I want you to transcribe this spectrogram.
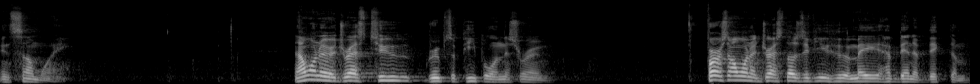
In some way. And I want to address two groups of people in this room. First, I want to address those of you who may have been a victim.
